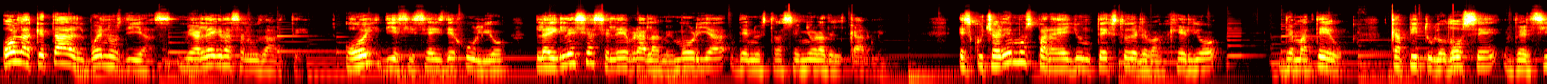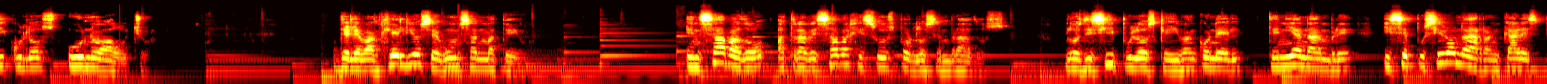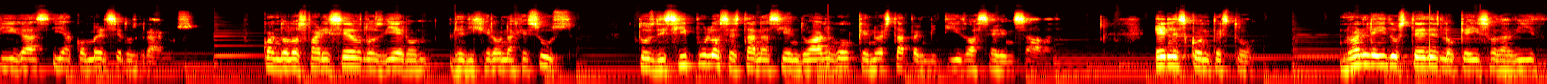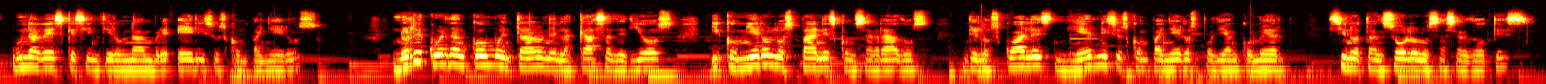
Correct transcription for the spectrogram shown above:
Hola, ¿qué tal? Buenos días. Me alegra saludarte. Hoy, 16 de julio, la iglesia celebra la memoria de Nuestra Señora del Carmen. Escucharemos para ello un texto del Evangelio de Mateo, capítulo 12, versículos 1 a 8. Del Evangelio según San Mateo. En sábado atravesaba Jesús por los sembrados. Los discípulos que iban con él tenían hambre y se pusieron a arrancar espigas y a comerse los granos. Cuando los fariseos los vieron, le dijeron a Jesús, Tus discípulos están haciendo algo que no está permitido hacer en sábado. Él les contestó, ¿No han leído ustedes lo que hizo David una vez que sintieron hambre él y sus compañeros? ¿No recuerdan cómo entraron en la casa de Dios y comieron los panes consagrados, de los cuales ni él ni sus compañeros podían comer, sino tan solo los sacerdotes?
